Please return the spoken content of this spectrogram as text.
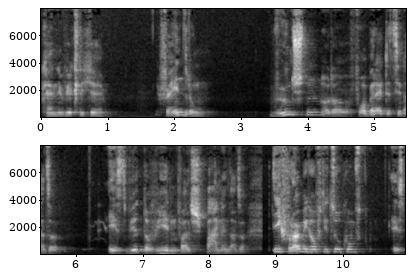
keine wirkliche Veränderung wünschten oder vorbereitet sind. Also es wird auf jeden Fall spannend. Also ich freue mich auf die Zukunft. Es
